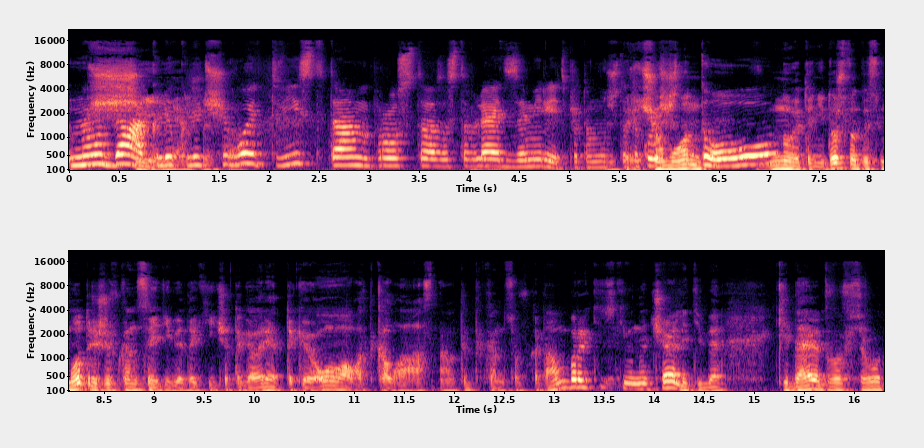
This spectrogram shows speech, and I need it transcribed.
ну да, клю- ключевой твист там просто заставляет замереть, потому что Причем такой, он, что? Ну, это не то, что ты смотришь, и в конце тебе такие что-то говорят, такие, о, вот классно, вот эта концовка. Там практически в начале тебя кидают во все,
